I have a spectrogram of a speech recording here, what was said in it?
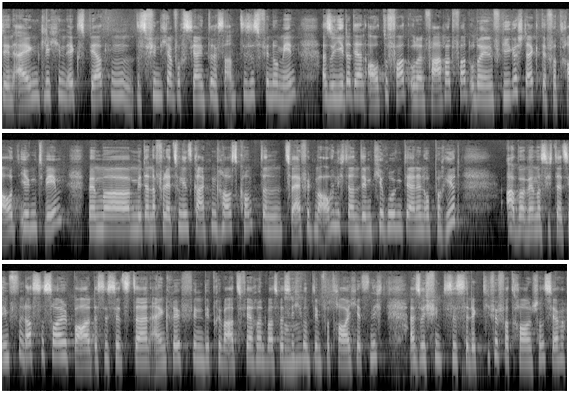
den eigentlichen Experten? Das finde ich einfach sehr interessant, dieses Phänomen. Also jeder, der ein Auto fährt oder ein Fahrrad fährt oder in den Flieger steigt, der vertraut irgendwem. Wenn man mit einer Verletzung ins Krankenhaus kommt, dann zweifelt man auch nicht an dem Chirurgen, der einen operiert. Aber wenn man sich da jetzt impfen lassen soll, boah, das ist jetzt ein Eingriff in die Privatsphäre und was weiß mhm. ich, und dem vertraue ich jetzt nicht. Also ich finde dieses selektive Vertrauen schon sehr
